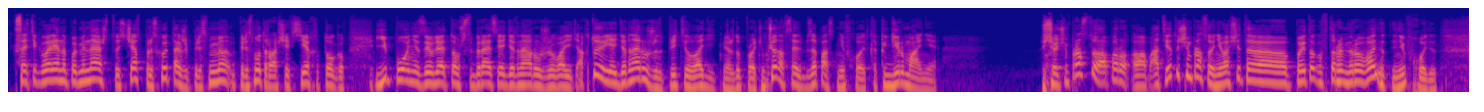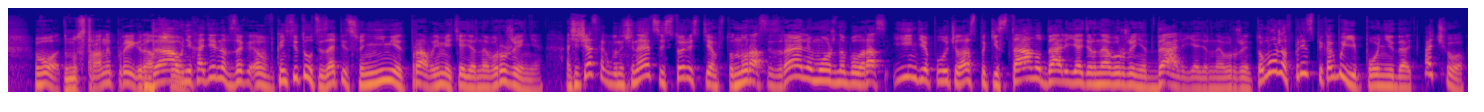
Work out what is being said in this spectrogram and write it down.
Кстати говоря, напоминаю, что сейчас происходит также пересмотр вообще всех итогов. Япония заявляет о том, что собирается ядерное оружие вводить. А кто ядерное оружие запретил вводить, между прочим? Что на в Совет Безопасности не входит, как и Германия? Все очень простой. А ответ очень простой. Они вообще-то по итогам Второй мировой войны не входят. Вот. Ну, страны проигравшие. Да, у них отдельно в, в Конституции записано, что они не имеют права иметь ядерное вооружение. А сейчас как бы начинается история с тем, что ну раз Израилю можно было, раз Индия получила, раз Пакистану дали ядерное вооружение, дали ядерное вооружение, то можно, в принципе, как бы Японии дать. А чего?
